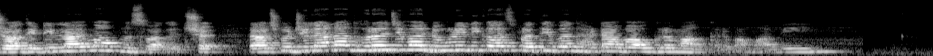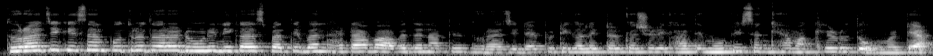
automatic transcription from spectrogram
ગુજરાત એટીન લાઈવમાં આપનું સ્વાગત છે. રાજકોટ જિલ્લાના ધોરાજીમાં ડુંગળી નિકાસ પ્રતિબંધ હટાવવા ઉગ્ર કરવામાં આવી. ધોરાજી કિસાન પુત્ર દ્વારા ડુંગળી નિકાસ પ્રતિબંધ હટાવવા આવેદન આપ્યું. ધોરાજી ડેપ્યુટી કલેક્ટર કચેરી ખાતે મોટી સંખ્યામાં ખેડૂતો ઉમટ્યા.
